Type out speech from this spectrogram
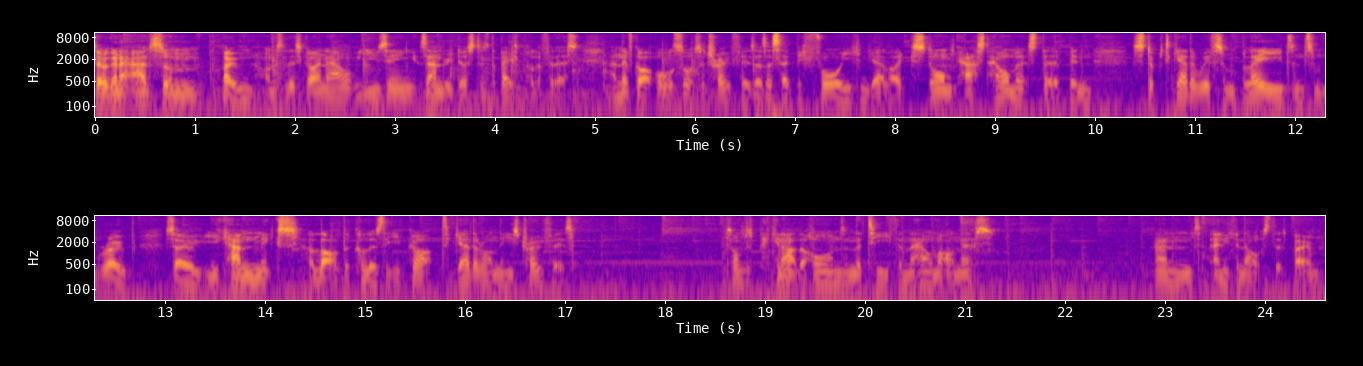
So we're going to add some bone onto this guy now using Zandri Dust as the base colour for this. And they've got all sorts of trophies. As I said before, you can get like Stormcast helmets that have been stuck together with some blades and some rope. So you can mix a lot of the colours that you've got together on these trophies. So I'm just picking out the horns and the teeth and the helmet on this. And anything else that's bone.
